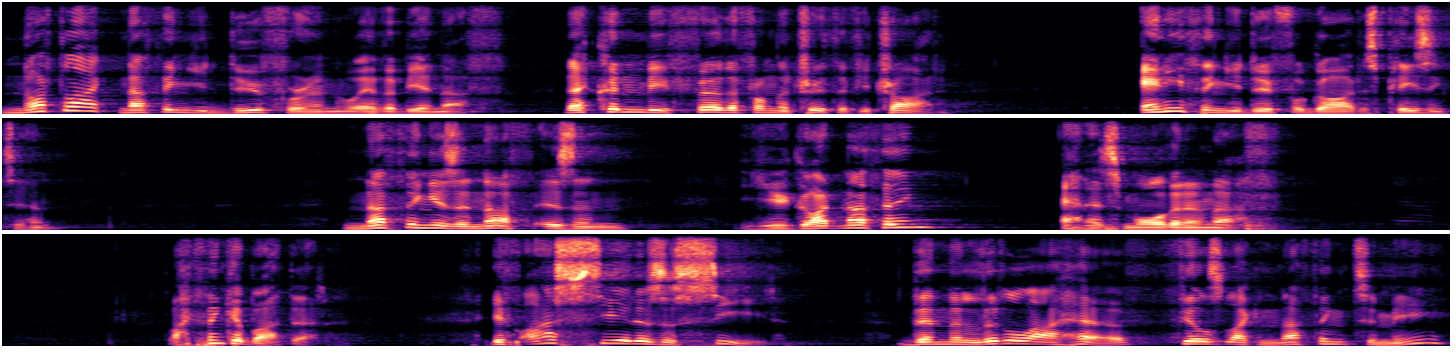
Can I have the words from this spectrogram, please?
Not like nothing you do for Him will ever be enough. That couldn't be further from the truth if you tried. Anything you do for God is pleasing to Him. Nothing is enough, is in you got nothing and it's more than enough. Like, think about that. If I see it as a seed, then the little I have feels like nothing to me.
